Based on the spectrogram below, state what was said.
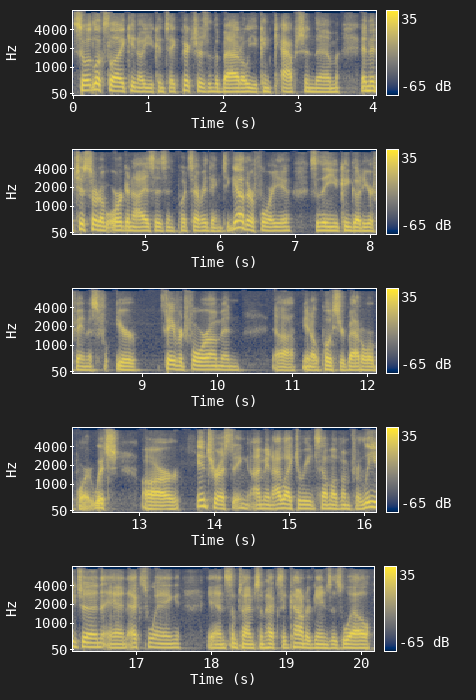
So it looks like, you know, you can take pictures of the battle, you can caption them, and it just sort of organizes and puts everything together for you. So then you can go to your famous, your favorite forum and, uh, you know, post your battle report, which are interesting. I mean, I like to read some of them for Legion and X Wing and sometimes some Hex and Counter games as well.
